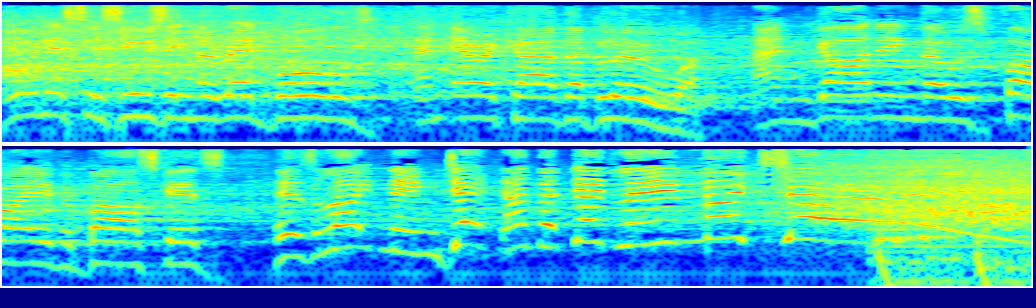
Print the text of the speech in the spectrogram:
Eunice is using the red balls and Erica the blue. And guarding those five baskets is Lightning, Jet and the deadly Nightshade!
